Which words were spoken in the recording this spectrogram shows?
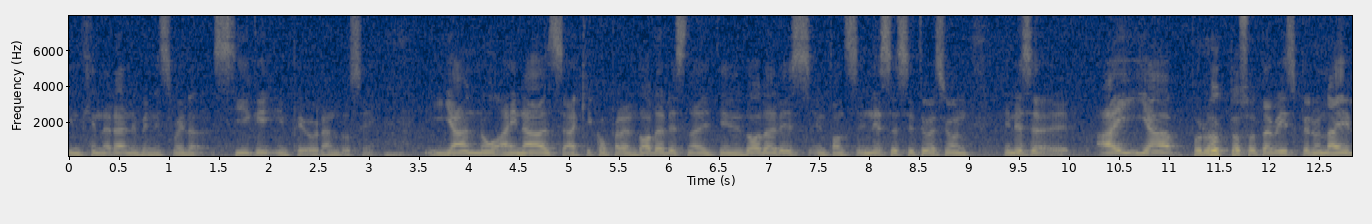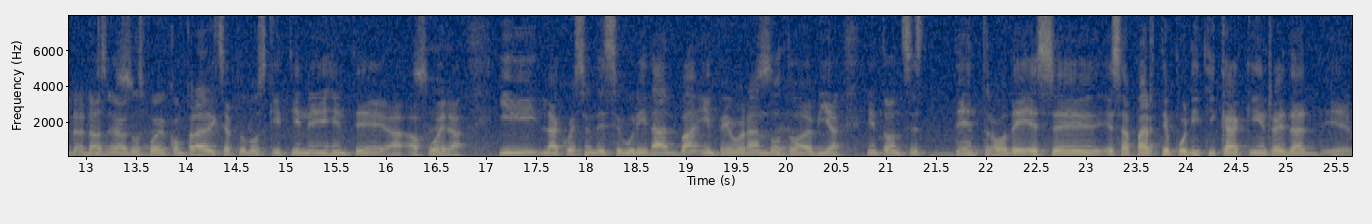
en general en Venezuela sigue empeorándose. Mm. Ya no hay nada, hay que comprar dólares, nadie tiene dólares, entonces en esa situación, en esa, eh, hay ya productos otra vez, pero nadie los, puede comprar excepto los que tiene gente afuera. Y la cuestión de seguridad va empeorando todavía. Entonces, dentro de ese, esa parte política que en realidad... Eh,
